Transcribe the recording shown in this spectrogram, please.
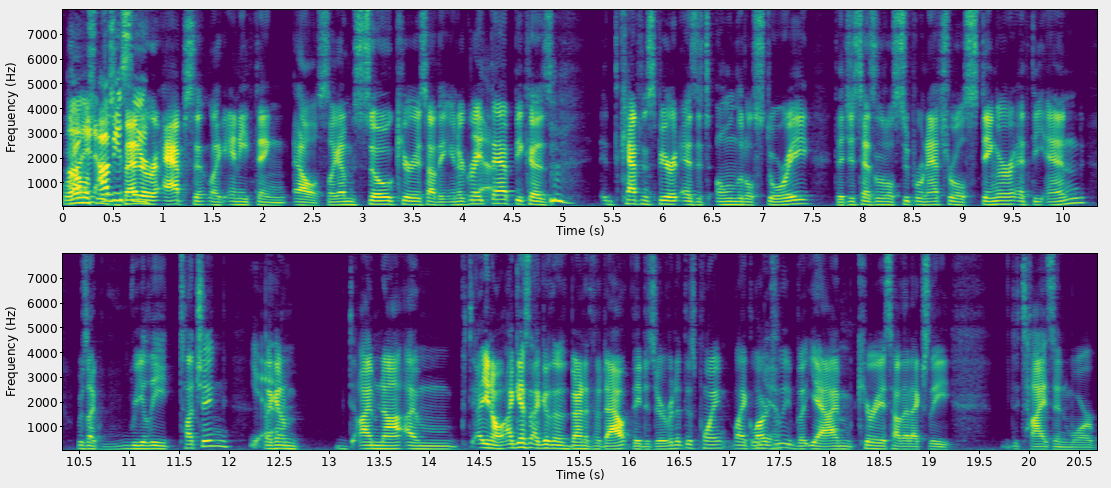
Well, it Uh, almost and works obviously- better absent like anything else. Like I'm so curious how they integrate Yeah. that because Captain Spirit as its own little story that just has a little supernatural stinger at the end was like really touching. Yeah. Like I'm I'm not I'm you know, I guess I give them the benefit of the doubt. They deserve it at this point, like largely. But yeah, I'm curious how that actually ties in more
